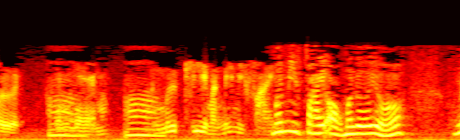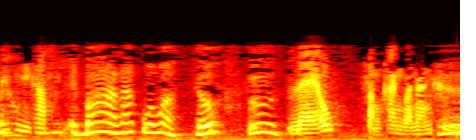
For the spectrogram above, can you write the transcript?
เปิดอ๋อแง้มอ๋อมันมืดที่มันไม่มีไฟ ไม่มีไฟออกมาเลยเหรอไม่มีครับไอ้บ้าน่ากลัวว่ะเดี๋ยวเออแล้วสำคัญกว่านั้นคือม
